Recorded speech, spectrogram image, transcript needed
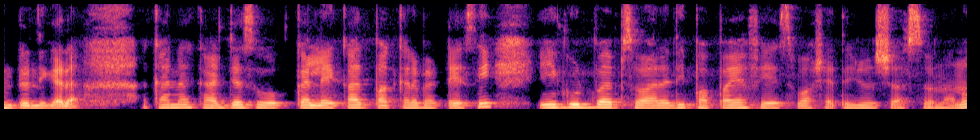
ఉంటుంది కదా. కానీ కట్ చేసి ఓపిక లేక అది పక్కన పెట్టేసి ఈ గుడ్ వైబ్స్ వాళ్ళది పపాయ ఫేస్ వాష్ అయితే యూజ్ చేస్తున్నాను.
